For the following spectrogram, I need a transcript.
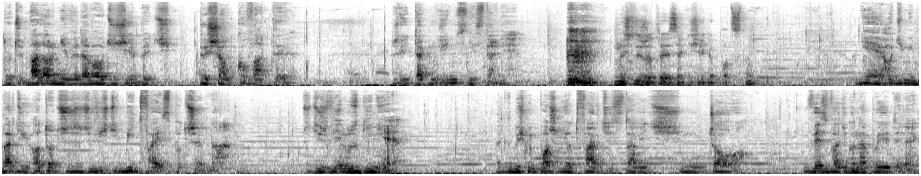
to czy Balor nie wydawał ci się być pyszałkowaty, że i tak mu się nic nie stanie? Myślisz, że to jest jakiś jego podstęp? Nie, chodzi mi bardziej o to, czy rzeczywiście bitwa jest potrzebna. Przecież wielu zginie. A gdybyśmy poszli otwarcie, stawić mu czoło, wyzwać go na pojedynek.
